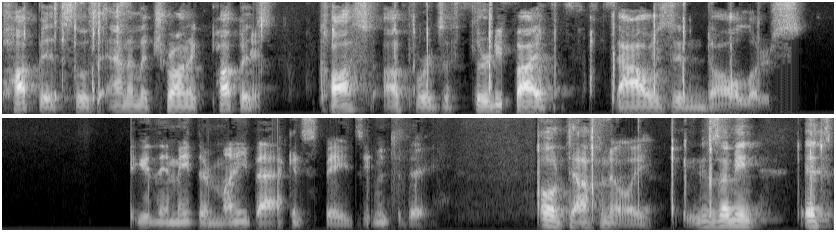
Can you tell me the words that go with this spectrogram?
puppets, those animatronic puppets, cost upwards of thirty-five thousand dollars. They made their money back in spades even today. Oh, definitely. Because I mean, it's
